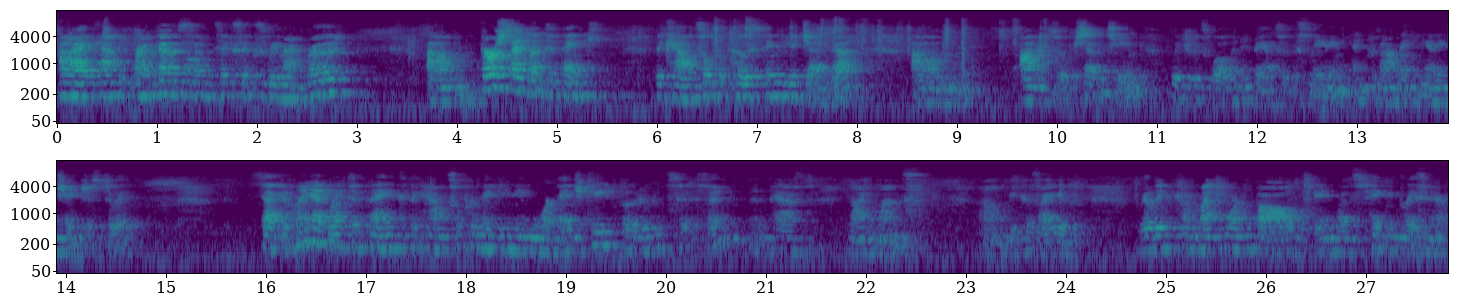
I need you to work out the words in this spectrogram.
Hi, Kathy Franco, seven six six Remack Road. Um, first, I'd like to thank the council for posting the agenda. Um, on October 17th, which was well in advance of this meeting, and for not making any changes to it. Secondly, I'd like to thank the council for making me a more educated voter and citizen in the past nine months, um, because I have really become much more involved in what's taking place in our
